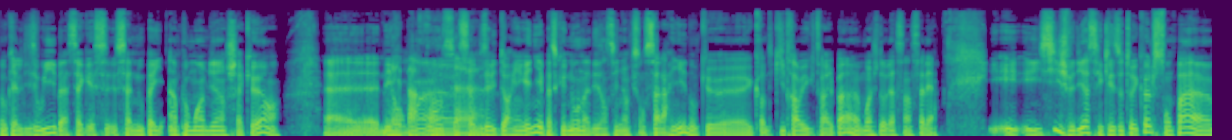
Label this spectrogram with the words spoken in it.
Donc elles disent oui, bah ça, ça nous paye un peu moins bien chaque heure. Euh, Mais néanmoins, par contre, euh, ça... ça- nous évite de rien gagner parce que nous, on a des enseignants qui sont salariés, donc euh, quand qui travaillent ou qui travaillent pas, moi, je dois verser un salaire. Et, et ici, je veux dire, c'est que les auto-écoles sont pas euh,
